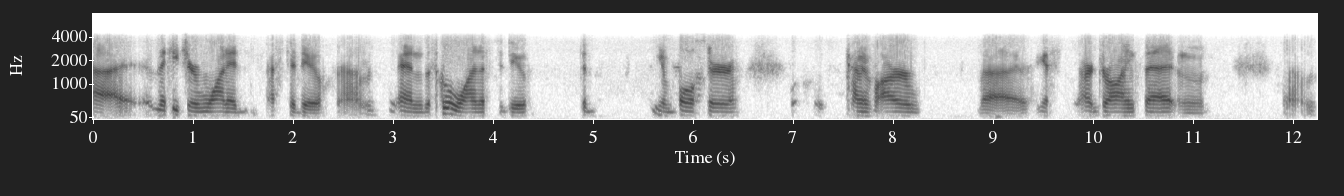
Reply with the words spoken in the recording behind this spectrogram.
uh, the teacher wanted us to do, um, and the school wanted us to do to you know bolster kind of our uh, I guess our drawing set and um,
